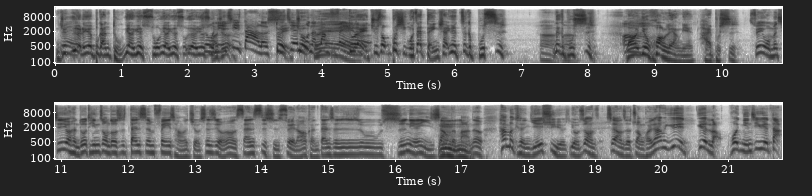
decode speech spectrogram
你就越来越不敢赌，越来越缩，越来越缩，越来越缩。我年纪大了，时间不能浪费。对，就说不行，我再等一下，因为这个不是，那个不是。然后又晃两年还不是。所以，我们其实有很多听众都是单身非常的久，甚至有那种三四十岁，然后可能单身十年以上的嘛。嗯嗯，那他们可能也许有有这种这样子的状况，就他们越越老或年纪越大，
